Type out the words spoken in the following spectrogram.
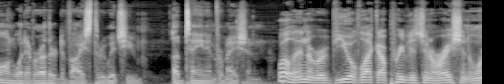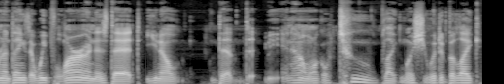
on whatever other device through which you obtain information. Well, in a review of like our previous generation, one of the things that we've learned is that you know the, the and I don't want to go too like mushy with it, but like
